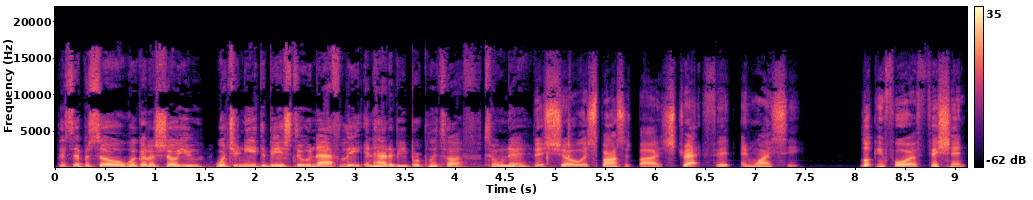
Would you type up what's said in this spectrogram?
This episode, we're going to show you what you need to be a student athlete and how to be Brooklyn tough. Tune in. This show is sponsored by StratFit NYC. Looking for efficient,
